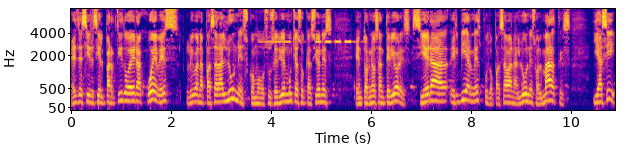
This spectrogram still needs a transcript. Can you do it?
Es decir, si el partido era jueves, lo iban a pasar al lunes, como sucedió en muchas ocasiones en torneos anteriores. Si era el viernes, pues lo pasaban al lunes o al martes. Y así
